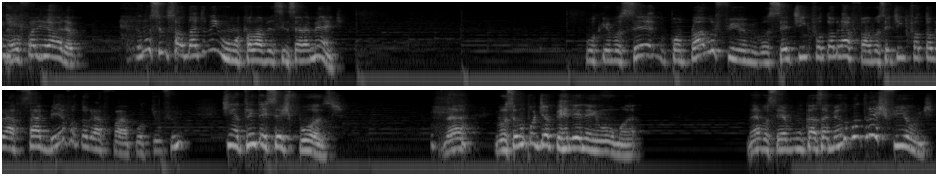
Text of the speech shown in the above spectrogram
Aí eu falei, olha, eu não sinto saudade nenhuma, falava sinceramente. Porque você comprava o filme, você tinha que fotografar, você tinha que fotografar, saber fotografar, porque o filme tinha 36 poses, né? E você não podia perder nenhuma, né? Você pra um casamento com três filmes,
